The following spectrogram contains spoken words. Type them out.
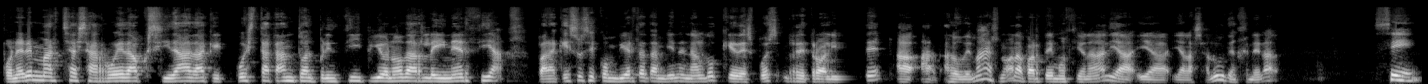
poner en marcha esa rueda oxidada que cuesta tanto al principio, ¿no? Darle inercia para que eso se convierta también en algo que después retroalimente a, lo demás, ¿no? A la parte emocional y a, y a la salud en general. Sí,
